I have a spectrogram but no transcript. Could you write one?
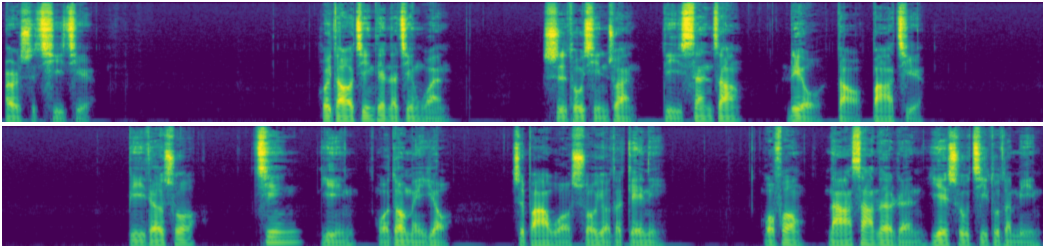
二十七节。回到今天的经文，《使徒行传》第三章六到八节，彼得说：“金银我都没有。”只把我所有的给你。我奉拿撒勒人耶稣基督的名，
